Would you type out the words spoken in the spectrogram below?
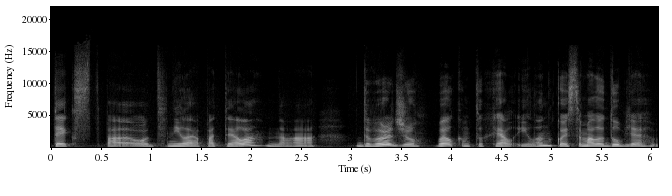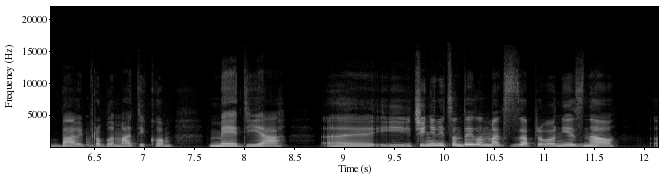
tekst pa, od Nilea Patela na The Verge Welcome to Hell Elon koji se malo dublje bavi problematikom medija e, i činjenicom da Elon Musk zapravo nije znao e,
